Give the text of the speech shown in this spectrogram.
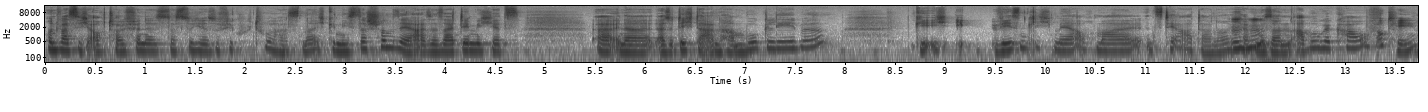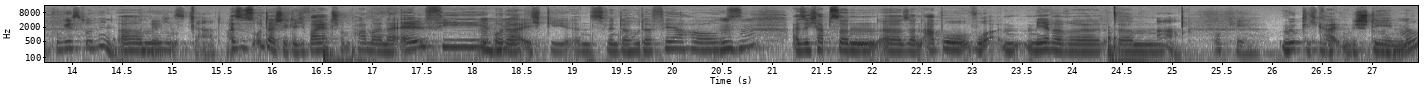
Und was ich auch toll finde, ist, dass du hier so viel Kultur hast. Ne? Ich genieße das schon sehr. Also seitdem ich jetzt äh, in der, also dichter an Hamburg lebe, gehe ich wesentlich mehr auch mal ins Theater. Ne? Ich habe mir so ein Abo gekauft. Okay, wo gehst du hin? Ähm, in welches Theater? Es ist unterschiedlich. Ich war jetzt schon ein paar Mal in der Elfi Mhm. oder ich gehe ins Winterhuder Fährhaus. Also ich habe so ein, äh, so ein Abo, wo mehrere ähm, ah, okay. Möglichkeiten bestehen, Mhm. ne?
